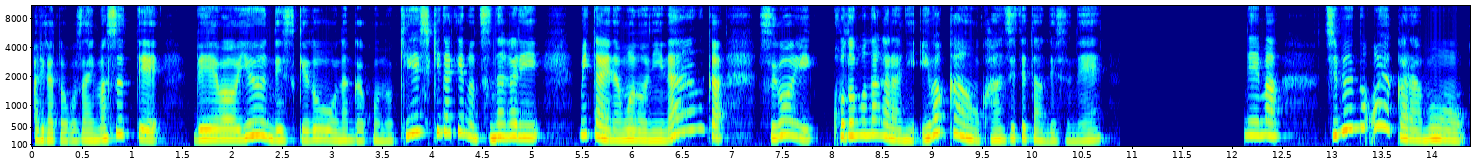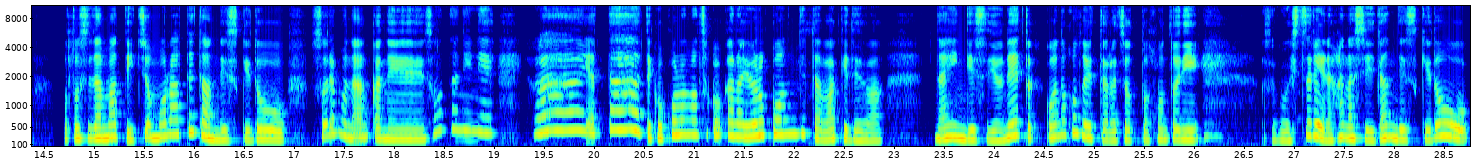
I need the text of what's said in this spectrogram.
ありがとうございますって令和を言うんですけど、なんかこの形式だけのつながりみたいなものになんかすごい子供ながらに違和感を感じてたんですね。で、まあ自分の親からもお年玉って一応もらってたんですけど、それもなんかね、そんなにね、わー、やったーって心の底から喜んでたわけではないんですよね。とか、こんなこと言ったらちょっと本当にすごい失礼な話なんですけど、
